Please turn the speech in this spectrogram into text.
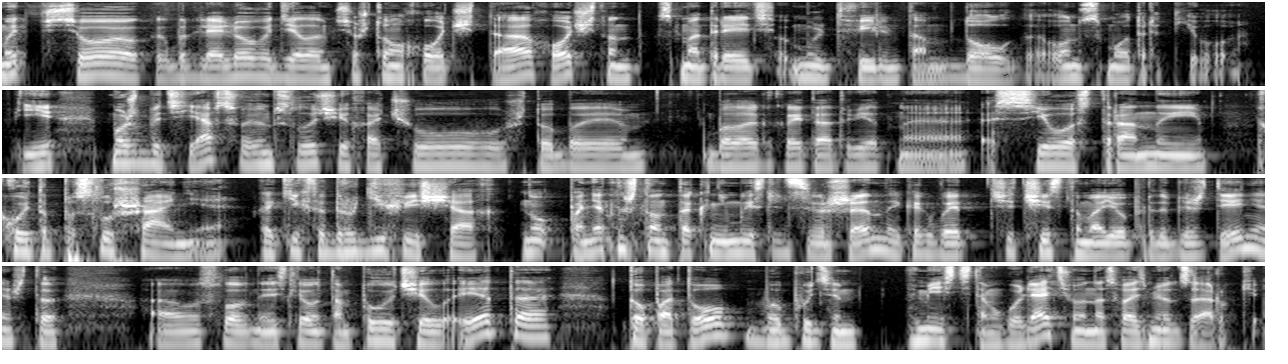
Мы все, как бы, для Левы делаем все, что он хочет, да, хочет он смотреть мультфильм там долго, он смотрит его. И, может быть, я в своем случае хочу, чтобы была какая-то ответная с его стороны, какое-то послушание в каких-то других вещах. Ну, понятно, что он так не мыслит совершенно, и как бы это чи- чисто мое предубеждение, что, а, условно, если он там получил это, то потом мы будем вместе там гулять, и он нас возьмет за руки.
